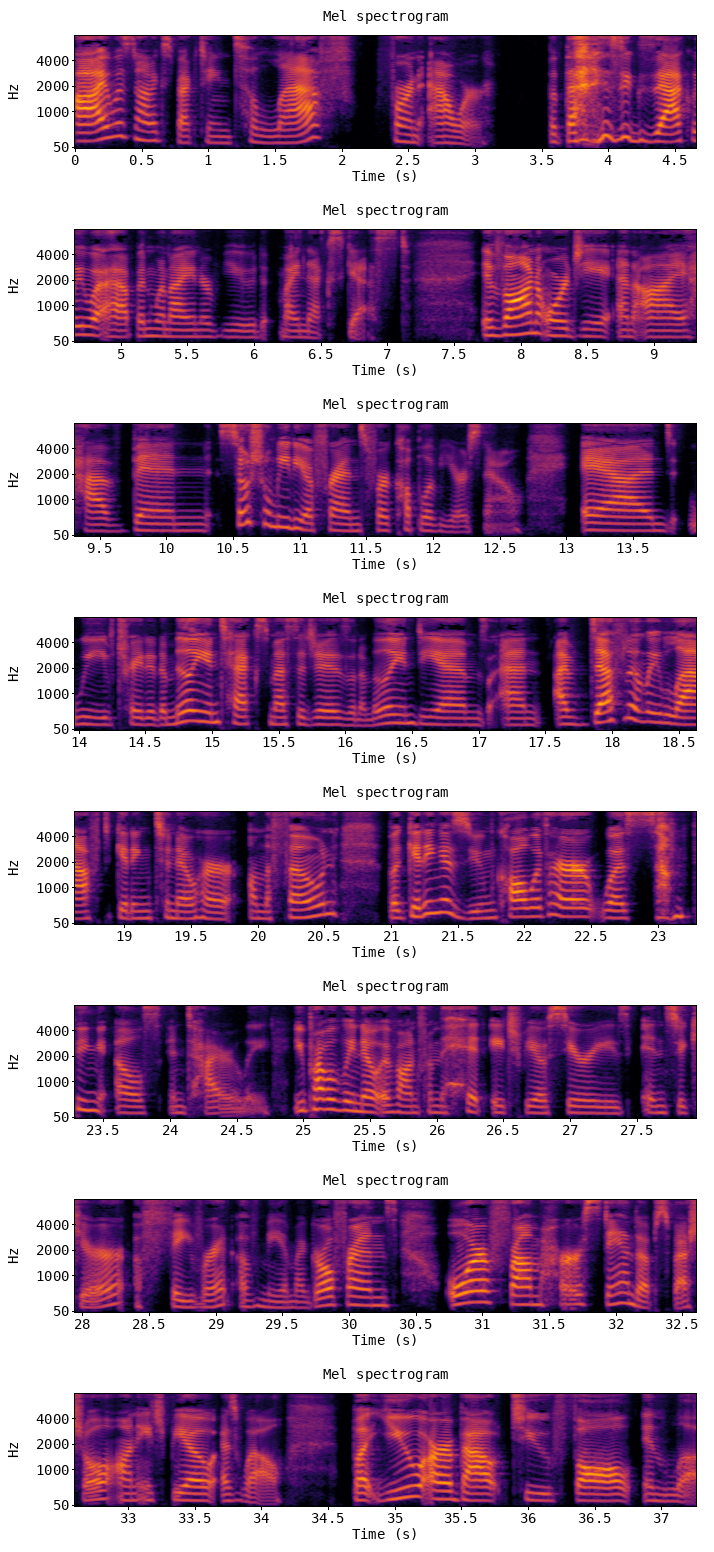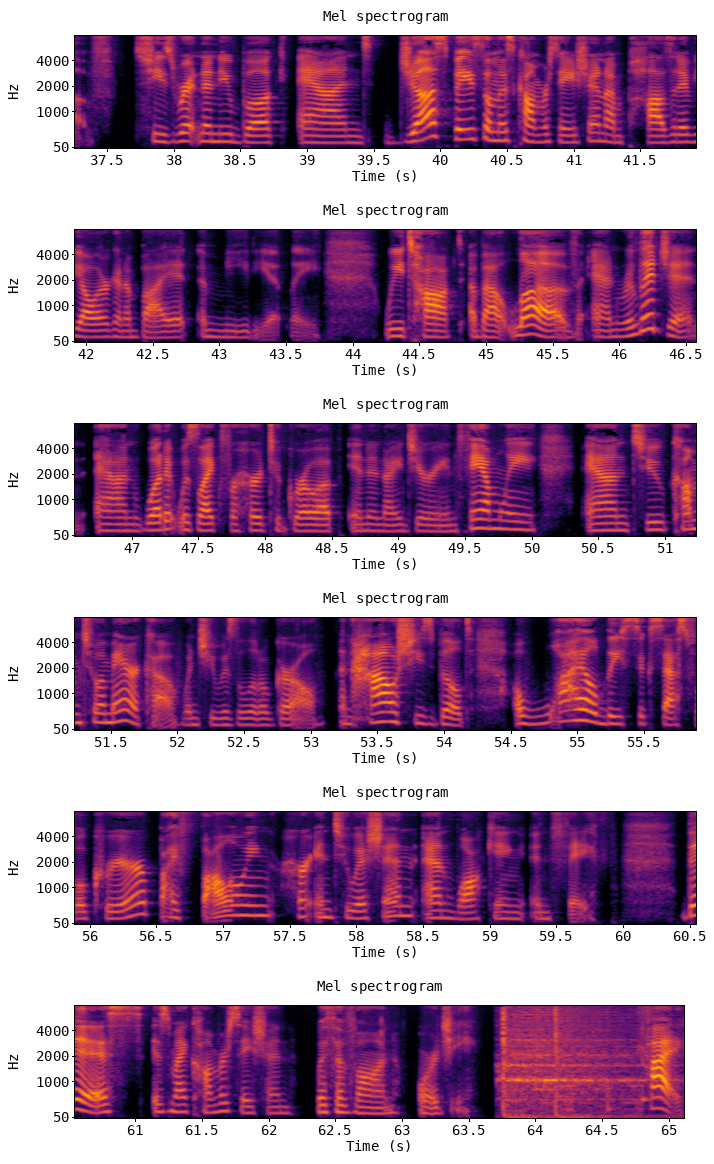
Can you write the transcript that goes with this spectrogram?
I was not expecting to laugh for an hour, but that is exactly what happened when I interviewed my next guest. Yvonne Orji and I have been social media friends for a couple of years now. And we've traded a million text messages and a million DMs. And I've definitely laughed getting to know her on the phone, but getting a Zoom call with her was something else entirely. You probably know Yvonne from the hit HBO series Insecure, a favorite of me and my girlfriends, or from her stand up special on HBO as well but you are about to fall in love. She's written a new book, and just based on this conversation, I'm positive y'all are going to buy it immediately. We talked about love and religion and what it was like for her to grow up in a Nigerian family and to come to America when she was a little girl, and how she's built a wildly successful career by following her intuition and walking in faith. This is my conversation with Yvonne Orji. Hi,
